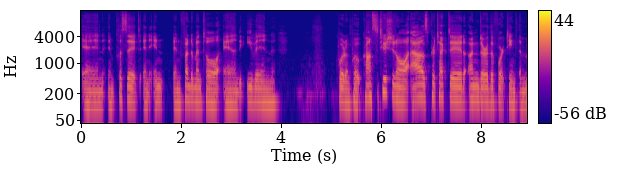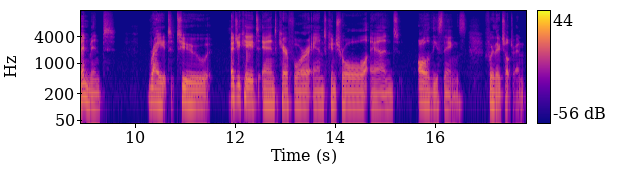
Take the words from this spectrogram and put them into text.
an implicit and in and fundamental and even quote unquote constitutional as protected under the 14th amendment right to educate and care for and control and all of these things for their children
